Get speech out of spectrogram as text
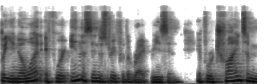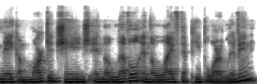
But you know what? If we're in this industry for the right reason, if we're trying to make a market change in the level and the life that people are living,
